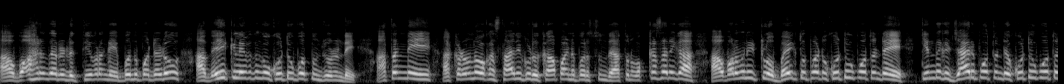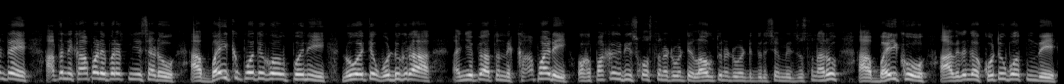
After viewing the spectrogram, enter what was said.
ఆ వాహనదారుడు తీవ్రంగా ఇబ్బంది పడ్డాడు. ఆ వెహికల్ ఏ విధంగా కొట్టుకుపోతుంది చూడండి. అతన్ని అక్కడ ఉన్న ఒక స్థానికుడు కాపాడిన పరిస్థితుంది అతను ఒక్కసారిగా ఆ వరద నీటిలో బైక్తో పాటు కొట్టుకుపోతుంటే కిందకి జారిపోతుంటే కొట్టుకుపోతుంటే అతన్ని కాపాడే ప్రయత్నం చేశాడు. ఆ బైక్ పోతే కో- పోని నువ్వైతే ఒడ్డుకురా అని చెప్పి అతన్ని కాపాడి ఒక పక్కకి తీసుకొస్తున్నటువంటి లాగుతున్నటువంటి దృశ్యం మీరు చూస్తున్నారు. ఆ బైకు ఆ విధంగా కొట్టుకుపోతుంది.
